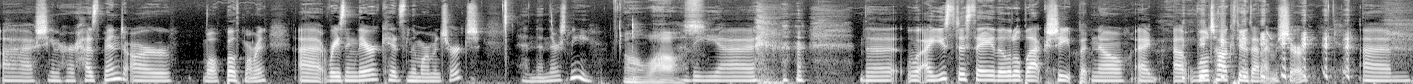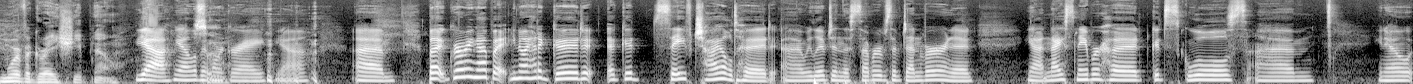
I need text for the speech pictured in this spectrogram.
Uh, she and her husband are well, both Mormon, uh, raising their kids in the Mormon church. And then there's me. Oh, wow. The, uh, the, well, I used to say the little black sheep, but no, I, uh, we'll talk through that, I'm sure. Um, more of a gray sheep now. Yeah. Yeah. A little so. bit more gray. Yeah. Um, but growing up, you know, I had a good, a good, safe childhood. Uh, we lived in the suburbs of Denver in a, yeah, nice neighborhood, good schools. Um, you know,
